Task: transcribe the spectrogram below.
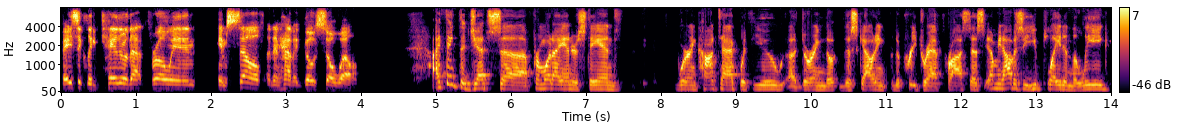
basically tailor that throw in himself and then have it go so well. I think the Jets, uh, from what I understand, were in contact with you uh, during the, the scouting, the pre draft process. I mean, obviously, you played in the league.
